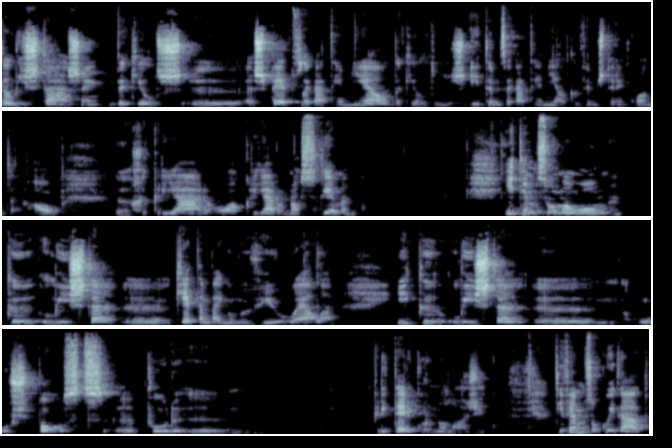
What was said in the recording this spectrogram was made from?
da listagem daqueles uh, aspectos HTML, daqueles itens HTML que devemos ter em conta ao uh, recriar ou ao criar o nosso tema. E temos uma home que lista, uh, que é também uma view, ela, e que lista os posts por critério cronológico. Tivemos o cuidado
